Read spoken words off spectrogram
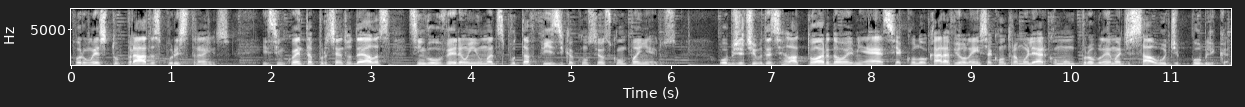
foram estupradas por estranhos, e 50% delas se envolveram em uma disputa física com seus companheiros. O objetivo desse relatório da OMS é colocar a violência contra a mulher como um problema de saúde pública.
